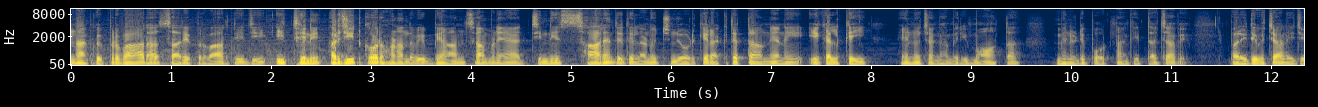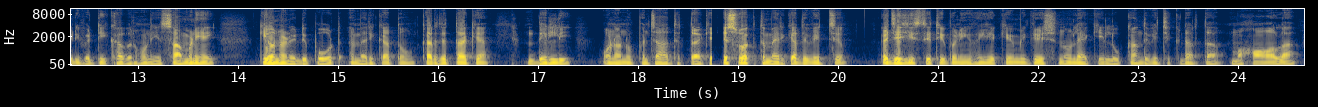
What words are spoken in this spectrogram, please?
ਨਾ ਕੋਈ ਪਰਿਵਾਰ ਆ। ਸਾਰੇ ਪਰਿਵਾਰ ਦੀ ਜੀ ਇੱਥੇ ਨੇ। ਹਰਜੀਤ ਕੌਰ ਹਣਾ ਦਾ ਵੀ ਬਿਆਨ ਸਾਹਮਣੇ ਆਇਆ, ਜਿਨੇ ਸਾਰਿਆਂ ਦੇ ਦਿਲਾਂ ਨੂੰ ਝੰਜੋੜ ਕੇ ਰੱਖ ਦਿੱਤਾ ਉਹਨਾਂ ਨੇ। ਇਹ ਗੱਲ ਕਹੀ, ਇਹਨੂੰ ਚੰਗਾ ਮੇਰੀ ਮੌਤ ਆ, ਮੈਨੂੰ ਡਿਪੋਰਟ ਨਾ ਕੀਤਾ ਜਾਵੇ। ਪਰ ਇਹਦੇ ਵਿਚਾਲੇ ਜਿਹੜੀ ਵੱਡੀ ਖਬਰ ਹੋਣੀ ਸਾਹਮਣੇ ਆਈ ਕਿ ਉਹਨਾਂ ਨੇ ਡਿਪੋਰਟ ਅਮਰੀਕਾ ਤੋਂ ਕਰ ਦਿੱਤਾ ਗਿਆ। ਦਿੱਲੀ ਉਹਨਾਂ ਨੂੰ ਪਹੁੰਚਾ ਦਿੱਤਾ ਗਿਆ ਇਸ ਵਕਤ ਅਮਰੀਕਾ ਦੇ ਵਿੱਚ ਅਜਿਹੀ ਸਥਿਤੀ ਬਣੀ ਹੋਈ ਹੈ ਕਿ ਇਮੀਗ੍ਰੇਸ਼ਨ ਨੂੰ ਲੈ ਕੇ ਲੋਕਾਂ ਦੇ ਵਿੱਚ ਇੱਕ ਡਰ ਦਾ ਮਾਹੌਲ ਆ।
